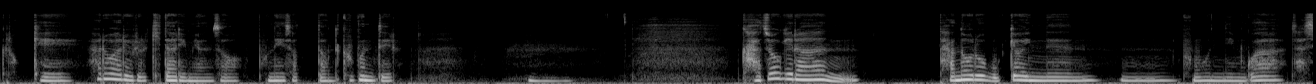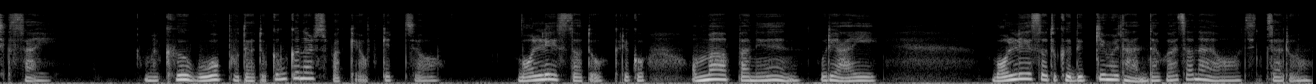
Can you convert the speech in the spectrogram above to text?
그렇게 하루하루를 기다리면서 보내셨던 그분들 음, 가족이란 단어로 묶여있는 음, 부모님과 자식 사이 정말 그 무엇보다도 끈끈할 수밖에 없겠죠. 멀리 있어도 그리고 엄마 아빠는 우리 아이 멀리 있어도 그 느낌을 다 안다고 하잖아요. 진짜로.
